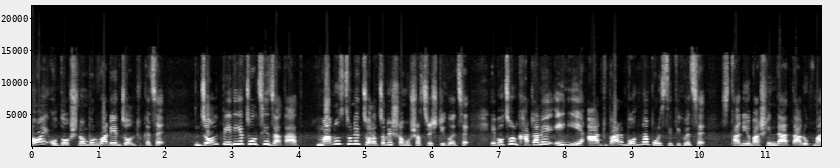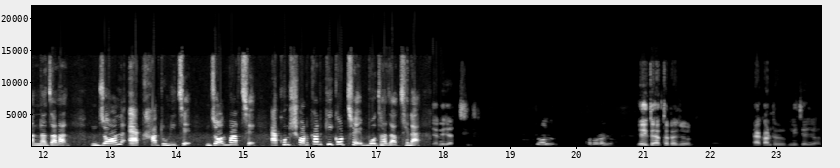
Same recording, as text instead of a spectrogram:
নয় ও দশ নম্বর ওয়ার্ডে জল ঢুকেছে। জল পেরিয়ে চলছে যাতায়াত। মানুষজনের চলাচলের সমস্যা সৃষ্টি হয়েছে। এবছর ঘাটালে এই নিয়ে আটবার বন্যা পরিস্থিতি হয়েছে। স্থানীয় বাসিন্দা তারক মান্না জানান জল এক হাঁটু নিচে জল বাড়ছে। এখন সরকার কি করছে বোঝা যাচ্ছে না। জল কতটা জল? এই তো এতটা জল। অ্যাকাউন্টের নিচে জল।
